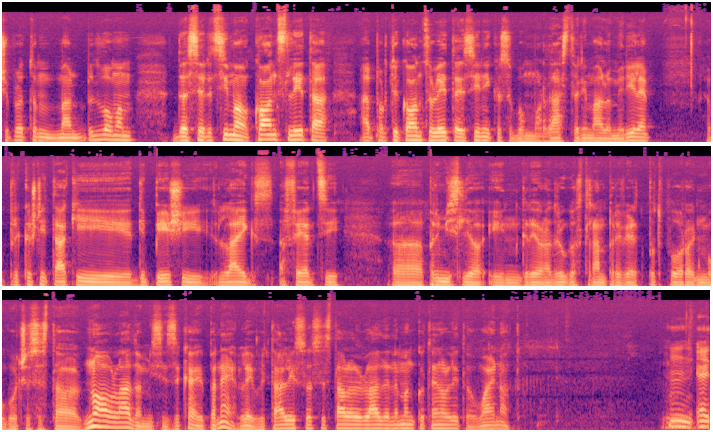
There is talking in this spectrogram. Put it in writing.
čeprav tam malo dvomim, da se recimo konc leta ali proti koncu leta jeseni, ko se bomo morda stvari malo umirile, pri kakšni taki depeši, likes, aferci. Uh, premislijo in grejo na drugo stran preveriti podporo, in mogoče se stavljajo nova vlada. Mislim, zakaj pa ne? Lej, v Italiji so se stavljale vlade na manj kot eno leto, why not? Mm, ej,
